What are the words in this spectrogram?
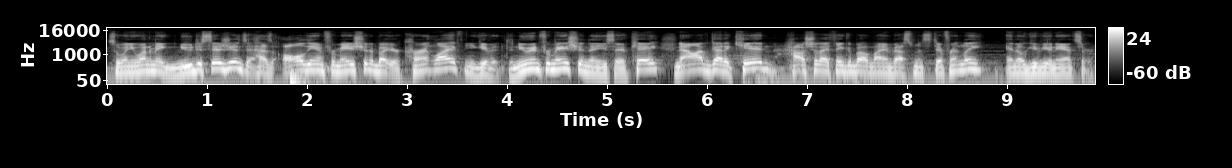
So when you want to make new decisions, it has all the information about your current life and you give it the new information. Then you say, okay, now I've got a kid. How should I think about my investments differently? And it'll give you an answer.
